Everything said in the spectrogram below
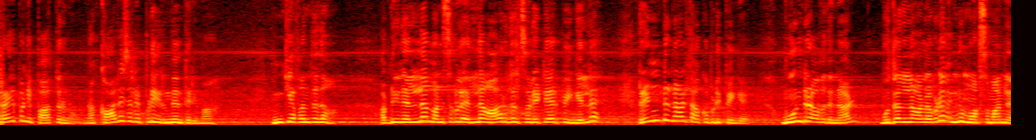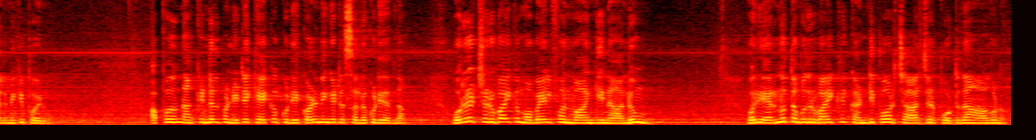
ட்ரை பண்ணி பார்த்துடணும். நான் காலேஜில் எப்படி இருந்தேன் தெரியுமா? இங்கே வந்து தான் அப்படின்னு எல்லாம் மனசுக்குள்ளே எல்லாம் ஆறுதல் சொல்லிட்டே இருப்பீங்கல்ல? ரெண்டு நாள் தாக்கு பிடிப்பீங்க. மூன்றாவது நாள் முதல் நாளை விட இன்னும் மோசமான நிலைமைக்கு போயிடுவோம். அப்போ நான் கிண்டல் பண்ணிட்டு கேட்கக்கூடிய குழந்தைங்கிட்ட சொல்லக்கூடியது தான் ஒரு லட்சம் ரூபாய்க்கு மொபைல் ஃபோன் வாங்கினாலும் ஒரு இரநூத்தம்பது ரூபாய்க்கு கண்டிப்பாக ஒரு சார்ஜர் போட்டு தான் ஆகணும்.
